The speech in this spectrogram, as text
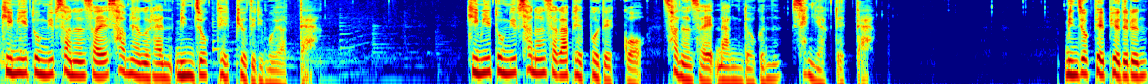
기미 독립선언서에 서명을 한 민족 대표들이 모였다. 기미 독립선언서가 배포됐고 선언서의 낭독은 생략됐다. 민족 대표들은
